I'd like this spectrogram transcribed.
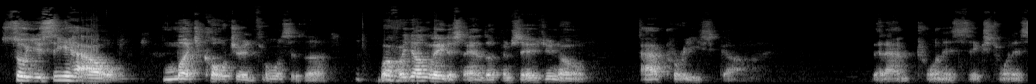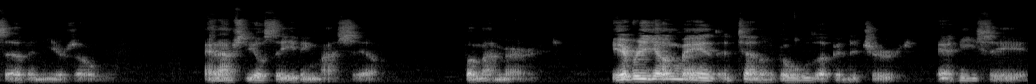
So you see how much culture influences us. But if a young lady stands up and says, you know, I praise God that I'm 26, 27 years old, and I'm still saving myself for my marriage. Every young man's antenna goes up in the church, and he says,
